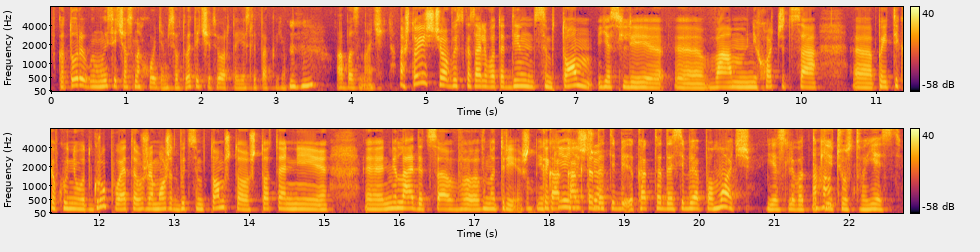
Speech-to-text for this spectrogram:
в которой мы сейчас находимся, вот в этой четвертой, если так ее угу. обозначить. А что еще вы сказали, вот один симптом, если э, вам не хочется э, пойти в какую-нибудь группу, это уже может быть симптом, что что-то не, э, не ладится в, внутри. И как, как, еще... тогда тебе, как тогда себе помочь? Если вот ага. такие чувства есть?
